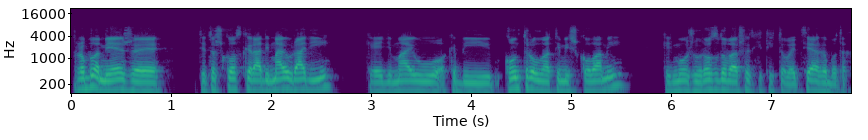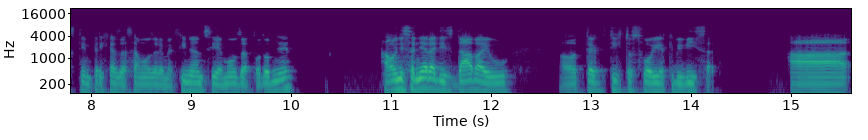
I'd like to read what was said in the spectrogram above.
problém je, že tieto školské rady majú radi, keď majú keby kontrolu nad tými školami keď môžu rozhodovať o všetkých týchto veciach, lebo tak s tým prichádza samozrejme financie, moc a podobne. A oni sa neradi zdávajú týchto svojich akýby výsad. A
